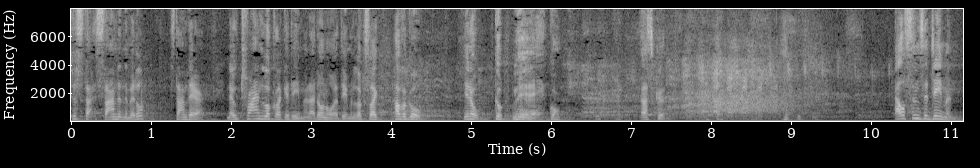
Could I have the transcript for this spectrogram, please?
Just sta- stand in the middle. Stand there. Now try and look like a demon. I don't know what a demon looks like. Have a go. You know, go. Go. That's good. Elson's a demon.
